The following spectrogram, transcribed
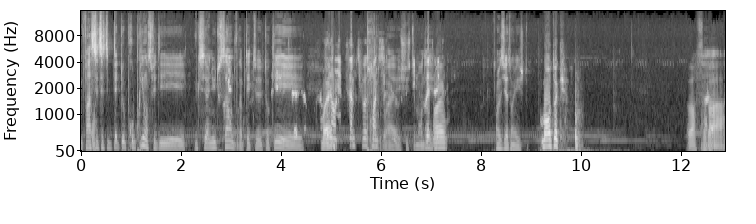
Enfin, c'est c'est peut-être le propri, on se fait des. Vu que c'est la nuit, tout ça, on devrait peut-être euh, toquer et. Ouais. Là, on est peut-être un petit peu trop indiscret. Ouais, juste demander. Ouais. Vas-y, attends, les gars, je te- Bon, on toque. On va voir, ça va.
